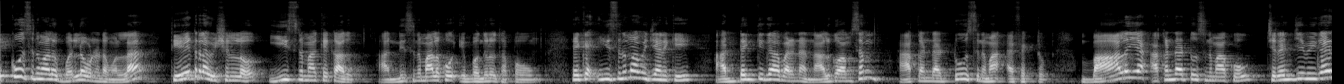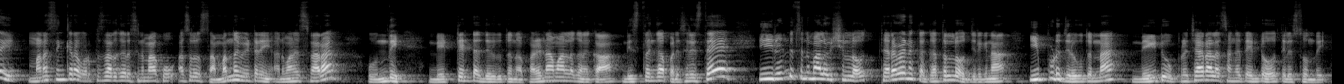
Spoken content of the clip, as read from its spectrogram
ఎక్కువ సినిమాలు బరిలో ఉండడం వల్ల థియేటర్ల విషయంలో ఈ సినిమాకే కాదు అన్ని సినిమాలకు ఇబ్బందులు తప్పవు. ఇక ఈ సినిమా విజయానికి అడ్డంకిగా పడిన నాలుగో అంశం Akhanda two cinema effect. Balayya Akhanda two సినిమాకు చిరంజీవి గారి మనశంకర వరప్రసాద్ గారి సినిమాకు అసలు సంబంధం ఏంటని అనుమానిస్తున్నారా? ఉంది. నెట్టెంట జరుగుతున్న పరిణామాలను కనుక నిశ్చితంగా పరిశీలిస్తే ఈ రెండు సినిమాల విషయంలో తెర వెనక గతంలో జరిగిన ఇప్పుడు జరుగుతున్న నెగిటివ్ ప్రచారాల సంగతి ఏంటో తెలుస్తుంది.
